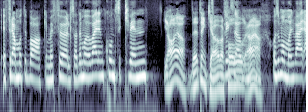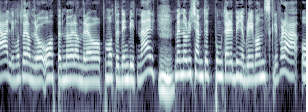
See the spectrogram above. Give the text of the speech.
eh, fram og tilbake med følelser. Det må jo være en konsekvent ja ja, det tenker jeg i hvert fall. Liksom. Ja, ja. Og så må man være ærlig mot hverandre og åpen med hverandre og på en måte den biten der. Mm. Men når du kommer til et punkt der det begynner å bli vanskelig for deg å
